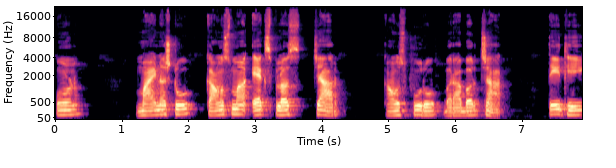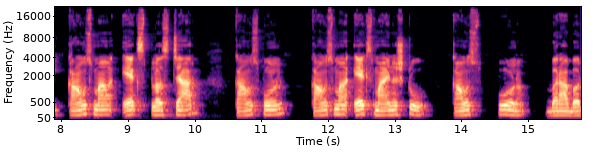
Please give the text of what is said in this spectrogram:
પૂર્ણ. માઇનસ ટુ કાઉન્સમાં એક્સ પ્લસ ચાર કાઉન્સ પૂરો બરાબર ચાર. તેથી કાઉન્સમાં એક્સ પ્લસ ચાર કાઉન્સ પૂર્ણ. કાઉન્સમાં એક્સ માઇનસ ટુ કાઉન્સ પૂર્ણ બરાબર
